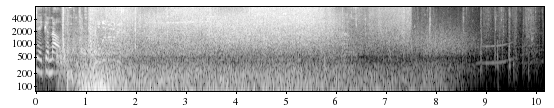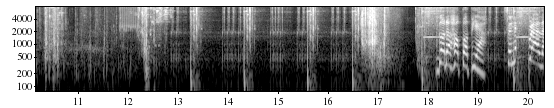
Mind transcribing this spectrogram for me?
Taken out. Gotta hop up here. Select Prowler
